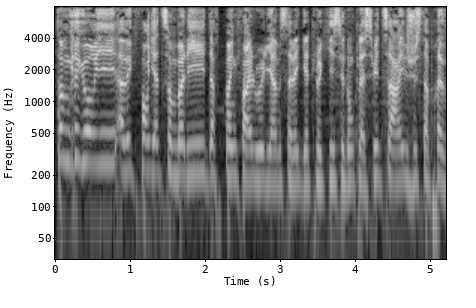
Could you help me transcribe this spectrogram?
Tom Gregory avec Forget Somebody, Daft Punk, Pharrell Williams avec Get Lucky, c'est donc la suite, ça arrive juste après vos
